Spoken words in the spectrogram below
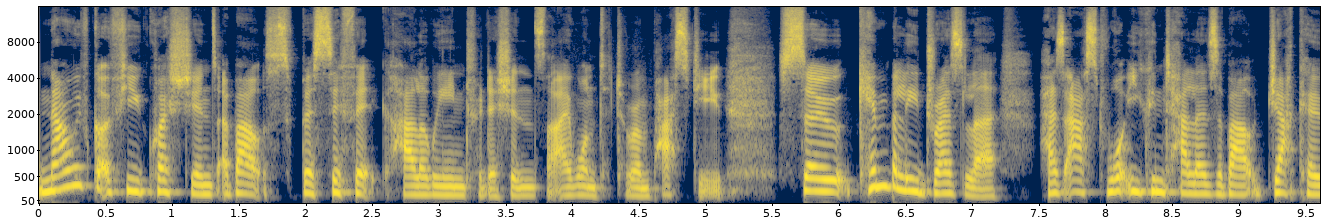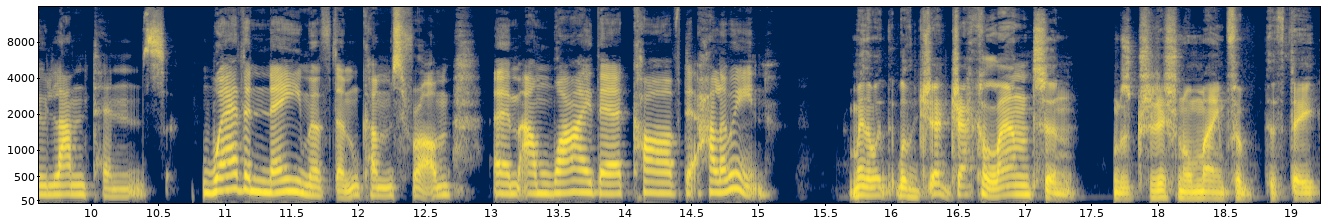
Now we've got a few questions about specific Halloween traditions that I wanted to run past you. So, Kimberly Dresler has asked what you can tell us about jack o' lanterns, where the name of them comes from, um, and why they're carved at Halloween. I mean, well, jack o' lantern was a traditional name for the,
